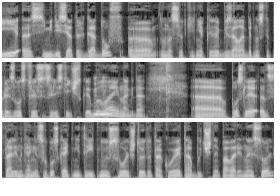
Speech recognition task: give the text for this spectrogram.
И э, с 70-х годов, э, у нас все-таки некое безалаберностное производство социалистическое было иногда, э, после стали, наконец, выпускать нитритную соль. Что это такое? Это обычная поваренная соль,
